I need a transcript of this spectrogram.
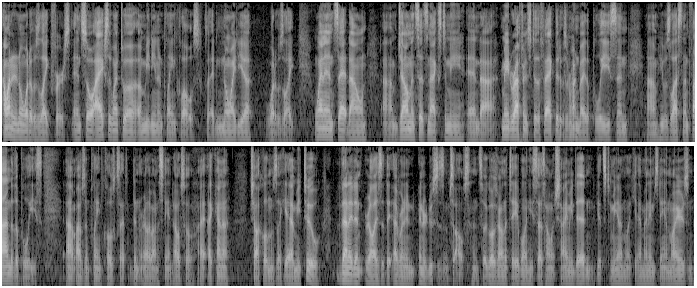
I wanted to know what it was like first. And so I actually went to a, a meeting in plain clothes because I had no idea what it was like. Went in, sat down. Um, gentleman sits next to me and uh, made reference to the fact that it was run by the police and um, he was less than fond of the police. Um, I was in plain clothes because I didn't really want to stand out, so I, I kind of chuckled and was like, "Yeah, me too." Then I didn't realize that they, everyone in, introduces themselves, and so it goes around the table and he says how much time he did and gets to me, and I'm like, "Yeah, my name's Dan Myers and."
